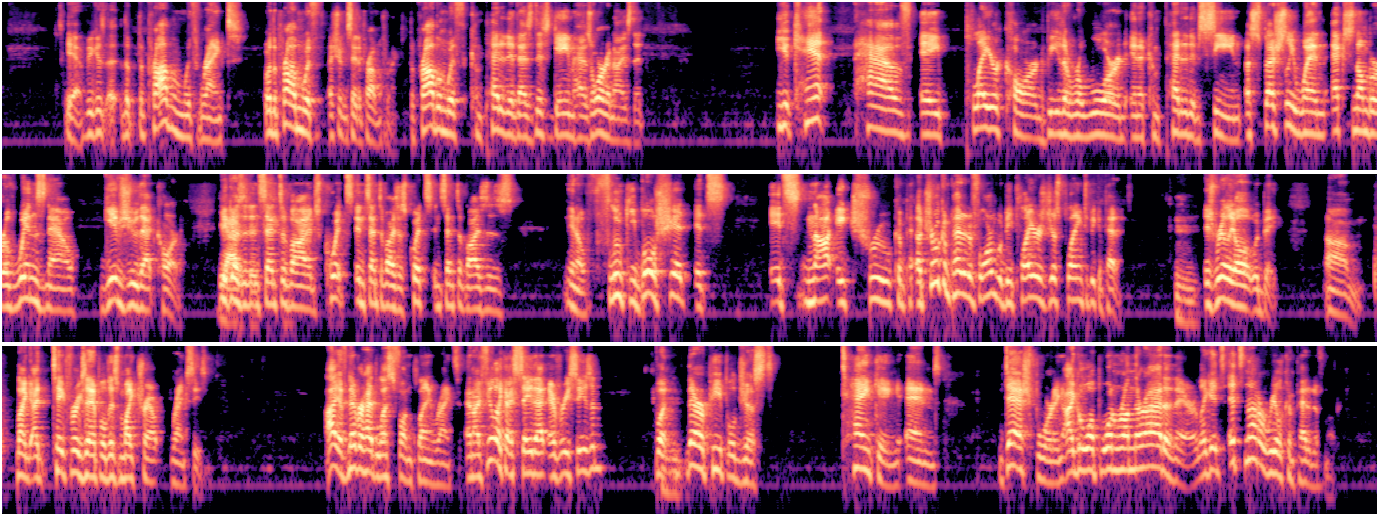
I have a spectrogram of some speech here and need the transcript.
Yeah, because uh, the the problem with ranked, or the problem with I shouldn't say the problem with ranked, the problem with competitive as this game has organized it, you can't have a player card be the reward in a competitive scene, especially when X number of wins now gives you that card because yeah, it incentivizes quits, incentivizes quits, incentivizes, you know, fluky bullshit. It's it's not a true comp- a true competitive form would be players just playing to be competitive. Mm-hmm. Is really all it would be. Um, like I take for example this Mike Trout rank season. I have never had less fun playing ranked. And I feel like I say that every season, but mm-hmm. there are people just tanking and dashboarding. I go up one run, they're out of there. Like it's it's not a real competitive mode.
